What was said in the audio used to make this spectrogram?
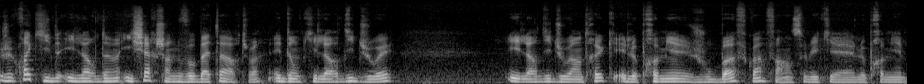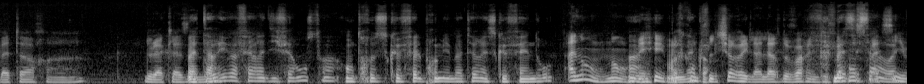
je crois qu'il il leur dem- il cherche un nouveau batteur, tu vois. Et donc il leur dit de jouer. Et il leur dit de jouer un truc. Et le premier joue bof, quoi. Enfin, celui qui est le premier batteur de la classe bah, t'arrives à faire la différence toi entre ce que fait le premier batteur et ce que fait Andrew? Ah non, non. Ah, mais par contre. Fletcher, il a l'air de voir une Bah, différence ça, ouais.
